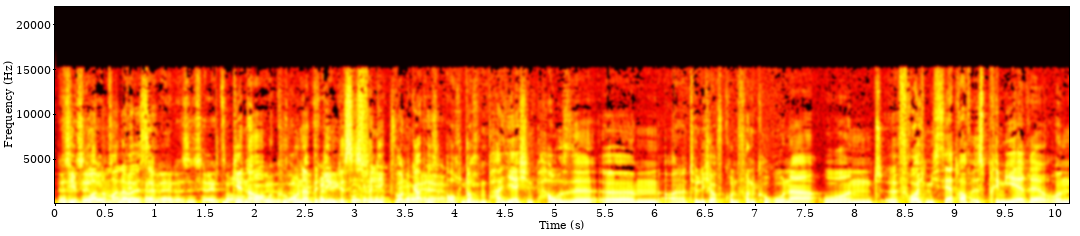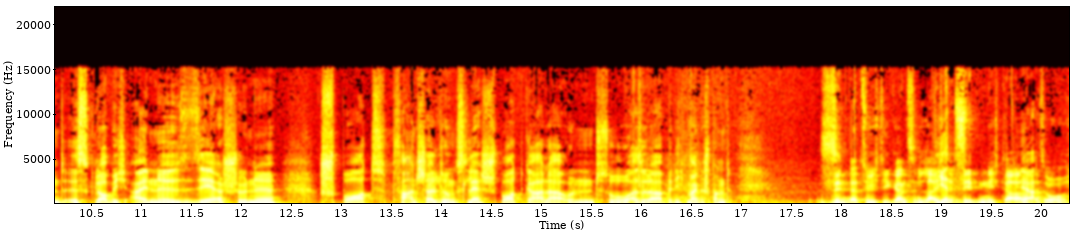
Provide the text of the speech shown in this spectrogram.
das ist ja normalerweise. Winter, ne? Das ist ja jetzt auch genau, so Corona-bedingt ist es verlegt worden. Genau, gab ja, es auch ja. noch ein paar Jährchen Pause, ähm, natürlich aufgrund von Corona. Und äh, freue ich mich sehr drauf. Ist Premiere und ist, glaube ich, eine sehr schöne Sportveranstaltung slash Sportgala und so. Also da bin ich mal gespannt sind natürlich die ganzen Leichtathleten nicht da, ja. also,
